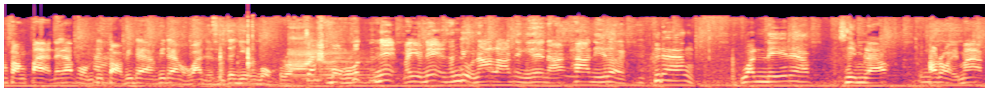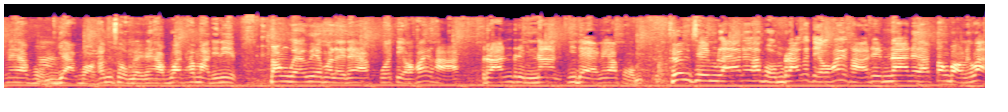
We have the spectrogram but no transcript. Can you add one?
6228นะครับผมค่ะติดต่อพี่แดงพี่แดงบอกว่าเดี๋ยวฉันจะยืนโบกรถจ้ะโบกรถนี่มาอยู่นี่ฉันอยู่หน้าร้านอย่างนี้เลยนะท่านี้เลยพี่แดงวันนี้นะครับชิมแล้ว อร่อยมากนะครับผมอยากบอกท่านผู้ชมเลยนะครับ ว่าถ้ามาที่นี่ต้องแวะเวียนมาเลยนะครับก๋วยเตี๋ยวห้อยขาร้านริมน่านพี่แดงนะครับผมซึ่งชิมแล้วนะครับผมร้านก๋วยเตี๋ยวห้อยขาริมน่านนะครับต้องบอกเลยว่า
